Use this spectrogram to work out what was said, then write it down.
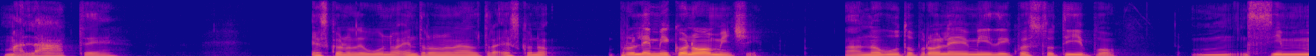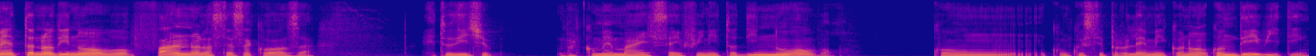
malate, escono da uno, entrano un'altra, escono problemi economici, hanno avuto problemi di questo tipo, mm, si mettono di nuovo, fanno la stessa cosa e tu dici, ma come mai sei finito di nuovo con, con questi problemi, econo- con debiti?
